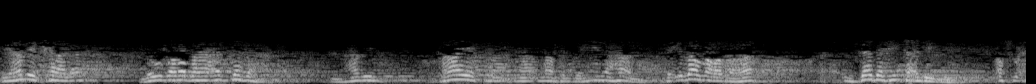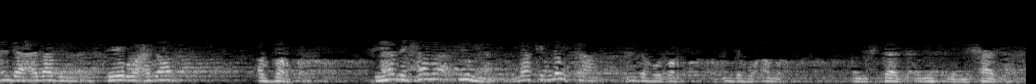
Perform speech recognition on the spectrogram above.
في هذه الحالة لو ضربها عذبها. من هذه غاية ما, ما, ما في البهيمة هذا فإذا ضربها ازداد في تعذيبه أصبح عندها عذاب السير وعذاب الضرب. في هذه الحالة يمنع. لكن لو كان عنده ضرب وعنده أمر ومحتاج أن يسلم حاجة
